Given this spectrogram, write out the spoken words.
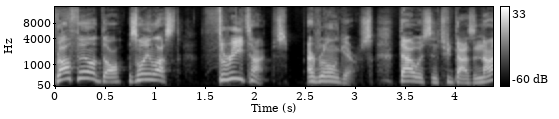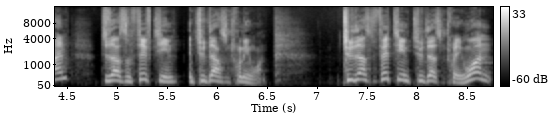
Rafael Nadal has only lost three times at Roland Garros. That was in 2009, 2015, and 2021. 2015, 2021, it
